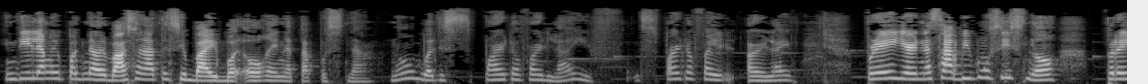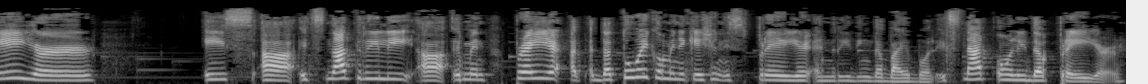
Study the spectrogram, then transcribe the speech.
Hindi lang yung pag nabasa natin si Bible, okay na tapos na. No, but it's part of our life. It's part of our, our life. Prayer, nasabi mo sis, no? Prayer is uh it's not really uh I mean prayer uh, the two-way communication is prayer and reading the Bible. It's not only the prayer.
